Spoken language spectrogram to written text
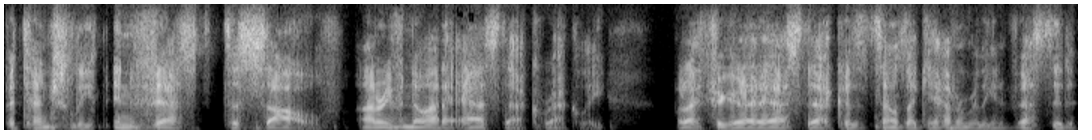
potentially invest to solve? I don't even know how to ask that correctly, but I figured I'd ask that because it sounds like you haven't really invested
